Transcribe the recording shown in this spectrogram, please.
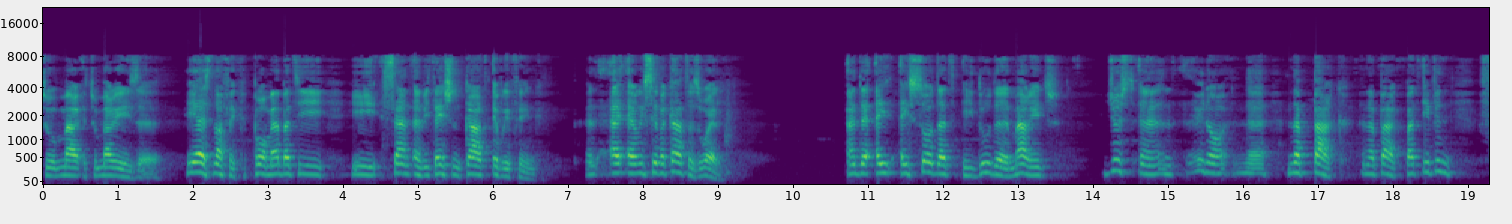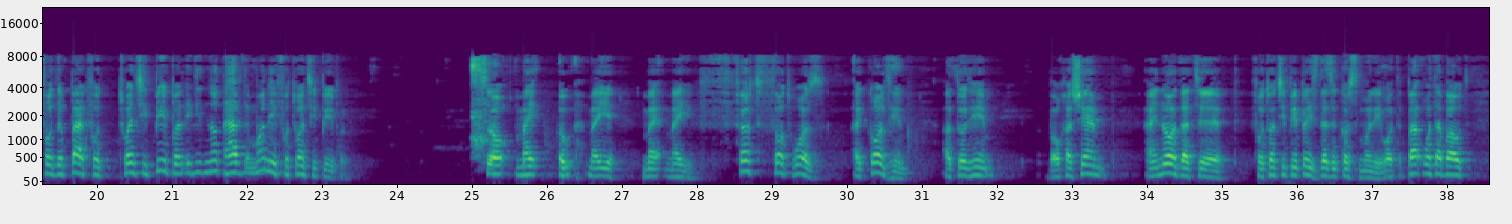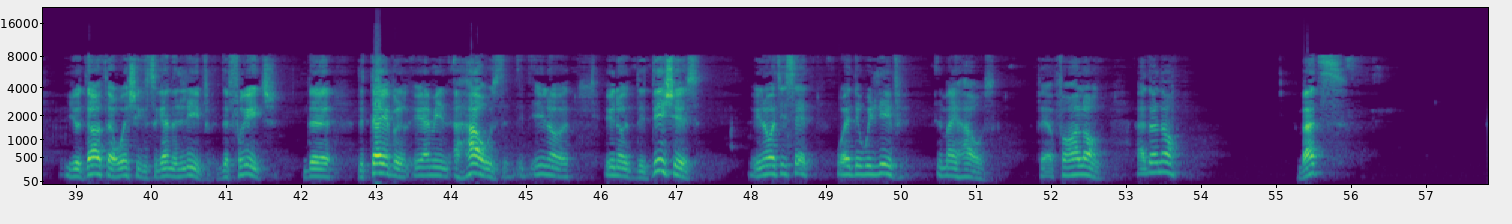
to marry to marry his. Uh, he has nothing, poor man, but he he sent invitation card, everything, and I, I receive a card as well. And I I saw that he do the marriage just uh, you know in a, in a park in a park, but even for the park for twenty people, he did not have the money for twenty people. So my oh, my my my first thought was I called him. I told him, Baruch Hashem, I know that uh, for 20 people it doesn't cost money. What, but what about your daughter when she's gonna leave? The fridge, the the table, I mean a house, you know, you know, the dishes. You know what he said? Where do we live in my house? For, how long? I don't know. But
